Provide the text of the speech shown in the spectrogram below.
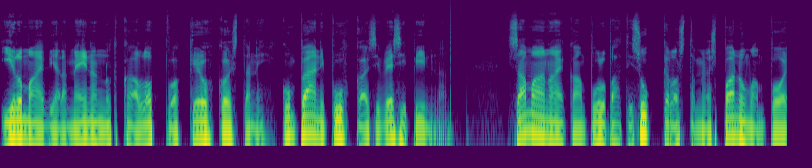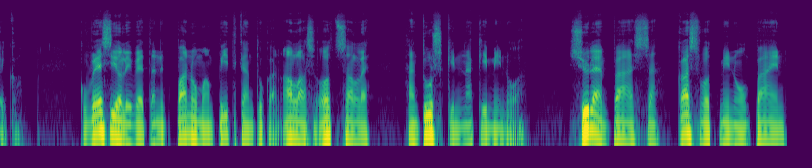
Ilma ei vielä meinannutkaan loppua keuhkoistani, kun pääni puhkaisi vesipinnan. Samaan aikaan pulpahti sukkelosta myös Panuman poika. Kun vesi oli vetänyt Panuman pitkän tukan alas otsalle, hän tuskin näki minua. Sylen päässä, kasvot minuun päin,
